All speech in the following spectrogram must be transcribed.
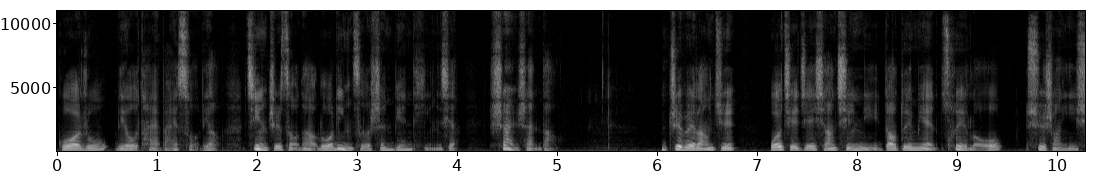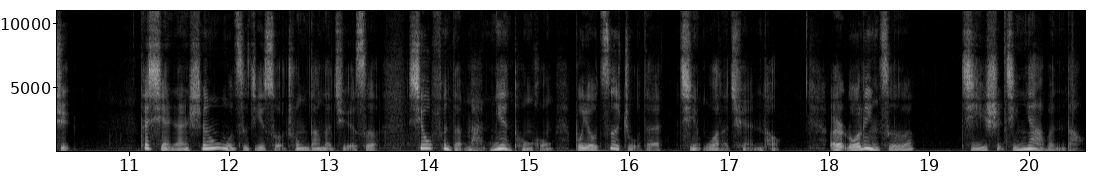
果如刘太白所料，径直走到罗令泽身边停下，讪讪道：“这位郎君，我姐姐想请你到对面翠楼叙上一叙。”他显然深悟自己所充当的角色，羞愤得满面通红，不由自主地紧握了拳头。而罗令泽即是惊讶，问道：“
